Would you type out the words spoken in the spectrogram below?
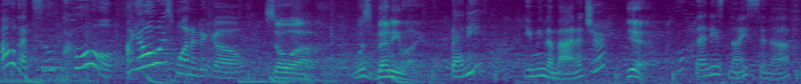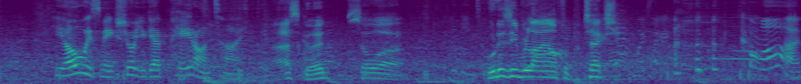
Oh, that's so cool. I always wanted to go. So, uh, what's Benny like? Benny? You mean the manager? Yeah, Well, Benny's nice enough. He always makes sure you get paid on time. that's good. So, uh, who does he rely on for protection? Come on.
